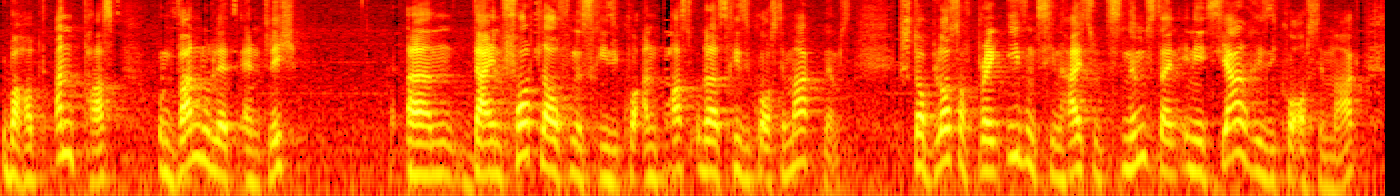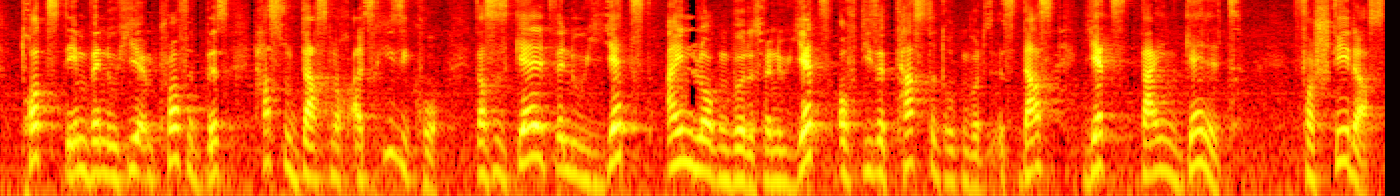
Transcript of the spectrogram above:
überhaupt anpasst und wann du letztendlich ähm, dein fortlaufendes Risiko anpasst oder das Risiko aus dem Markt nimmst. Stop-Loss auf Break-Even ziehen heißt, du nimmst dein Initialrisiko aus dem Markt. Trotzdem, wenn du hier im Profit bist, hast du das noch als Risiko. Das ist Geld, wenn du jetzt einloggen würdest, wenn du jetzt auf diese Taste drücken würdest, ist das jetzt dein Geld. Versteh das.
